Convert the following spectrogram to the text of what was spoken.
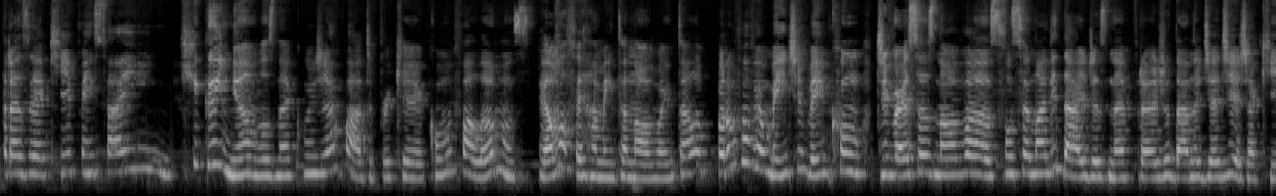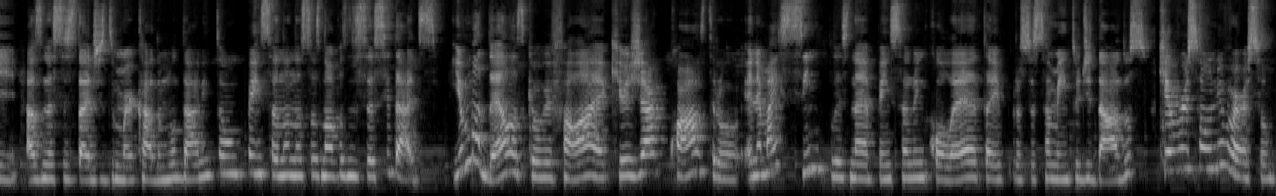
trazer aqui pensar em que ganhamos, né, com o GA4, porque como falamos, é uma ferramenta nova, então ela provavelmente vem com diversas novas funcionalidades, né, para ajudar no dia a dia, já que as necessidades do mercado mudaram, então pensando nas essas novas necessidades. E uma delas que eu ouvi falar é que o GA4 ele é mais simples, né, pensando em coleta e processamento de dados, que a versão Universal.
